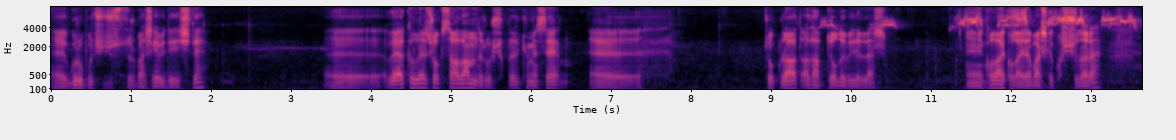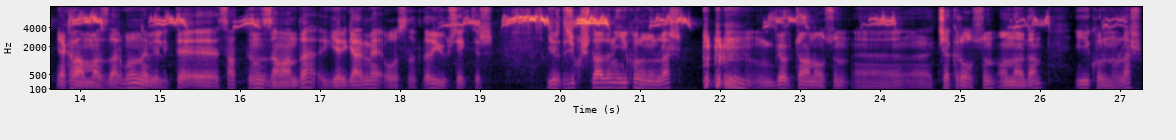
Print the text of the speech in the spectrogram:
E, grup uçucusudur başka bir deyişle. E, ve akılları çok sağlamdır. Uçtukları kümese e, çok rahat adapte olabilirler. E, kolay kolay da başka kuşçulara yakalanmazlar. Bununla birlikte e, sattığınız zaman da geri gelme olasılıkları yüksektir. Yırtıcı kuşlardan iyi korunurlar. Gökdoğan olsun, e, çakır olsun onlardan iyi korunurlar.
